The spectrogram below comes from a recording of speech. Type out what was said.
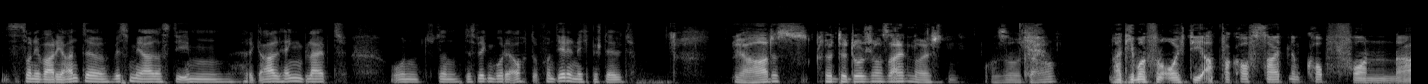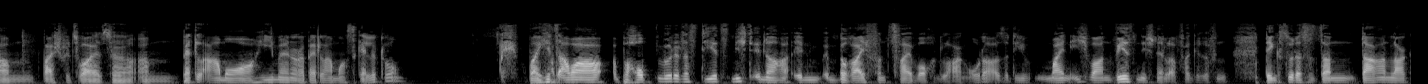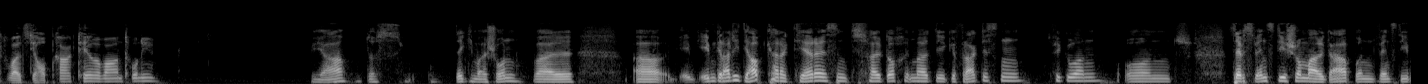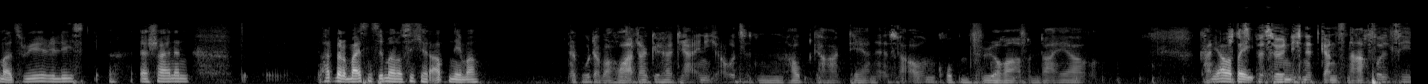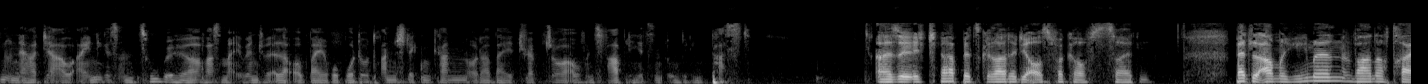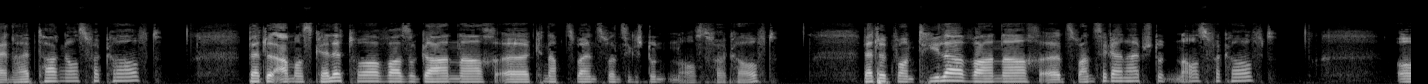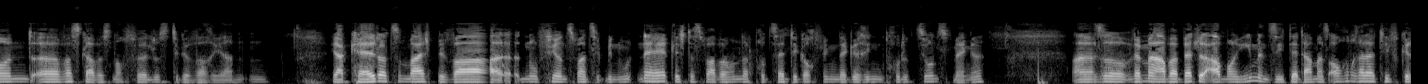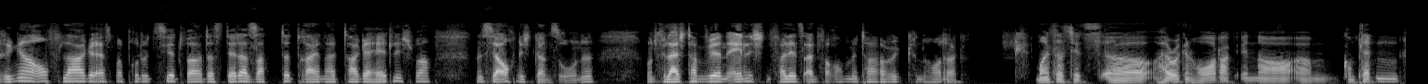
Das ist so eine Variante, wissen wir ja, dass die im Regal hängen bleibt und dann deswegen wurde auch von denen nicht bestellt. Ja, das könnte durchaus einleuchten. Also da. Hat jemand von euch die Abverkaufszeiten im Kopf von ähm, beispielsweise ähm, Battle Armor He-Man oder Battle Armor Skeletor? Wobei ich jetzt aber, aber behaupten würde, dass die jetzt nicht in der, in, im Bereich von zwei Wochen lagen, oder? Also die, meine ich, waren wesentlich schneller vergriffen. Denkst du, dass es dann daran lag, weil es die Hauptcharaktere waren, Toni? Ja, das denke ich mal schon, weil äh, e-, eben gerade die Hauptcharaktere sind halt doch immer die gefragtesten Figuren und selbst wenn es die schon mal gab und wenn es die eben als Re-Release erscheinen, hat man meistens immer noch sichere Abnehmer. Ja gut, aber Horta gehört ja eigentlich auch zu den Hauptcharakteren. Er ist ja auch ein Gruppenführer, von daher kann ja, ich das persönlich nicht ganz nachvollziehen und er hat ja auch einiges an Zubehör, was man eventuell auch bei Roboto dranstecken kann oder bei Trapjaw, auch wenn es farblich jetzt nicht unbedingt passt. Also ich habe jetzt gerade die Ausverkaufszeiten. Battle Armor He-Man war nach dreieinhalb Tagen ausverkauft. Battle Armor Skeletor war sogar nach äh, knapp 22 Stunden ausverkauft. Battle Quantila war nach äh, 20,5 Stunden ausverkauft. Und äh, was gab es noch für lustige Varianten? Ja, Keldor zum Beispiel war nur 24 Minuten erhältlich, das war aber hundertprozentig auch wegen der geringen Produktionsmenge. Also, wenn man aber Battle Armor Heman sieht, der damals auch in relativ geringer Auflage erstmal produziert war, dass der da satte dreieinhalb Tage erhältlich war, das ist ja auch nicht ganz ohne. Und vielleicht haben wir einen ähnlichen Fall jetzt einfach auch mit Hurricane Hordak. Meinst du, dass jetzt äh, Hurricane Hordak in einer ähm, kompletten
